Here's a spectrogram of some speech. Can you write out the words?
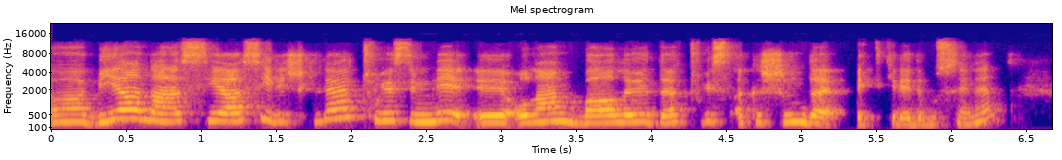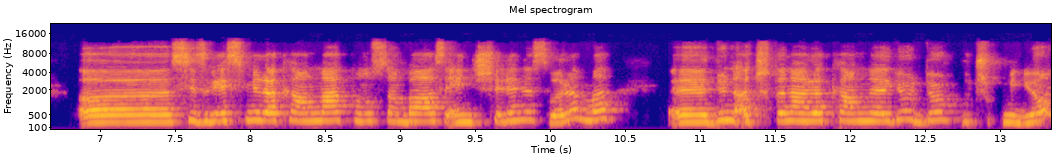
Bir yandan da siyasi ilişkiler turizmle e, olan bağları da, turist akışını da etkiledi bu sene. Siz resmi rakamlar konusunda bazı endişeleriniz var ama e, dün açıklanan rakamlara göre 4,5 milyon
